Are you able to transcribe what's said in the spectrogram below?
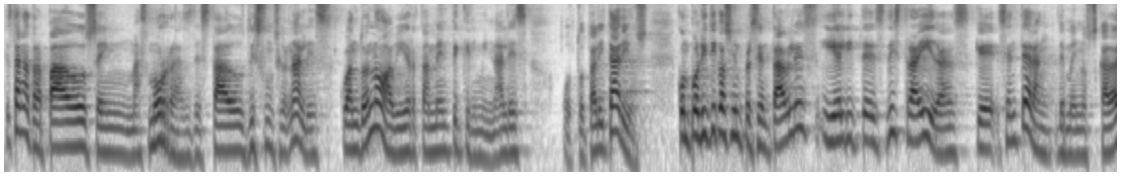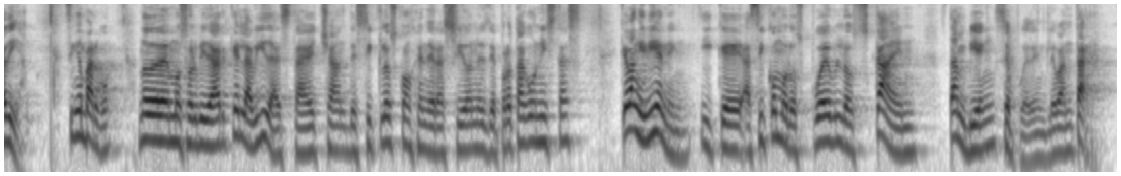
están atrapados en mazmorras de estados disfuncionales, cuando no abiertamente criminales o totalitarios, con políticos impresentables y élites distraídas que se enteran de menos cada día. Sin embargo, no debemos olvidar que la vida está hecha de ciclos con generaciones de protagonistas que van y vienen y que así como los pueblos caen, también se pueden levantar.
